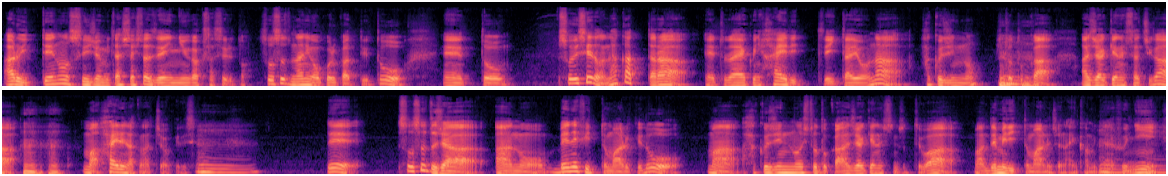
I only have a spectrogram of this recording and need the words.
ある一定の水準を満たした人は全員入学させると。そうすると何が起こるかっていうと,、えーっとそういう制度がなかったら、えーっと大学に入っていたような白人の人とか、アジア系の人たちが、うんうん。まあ、入れなくなっちゃうわけですよ。うんでそうするとじゃああのベネフィットもあるけど、まあ、白人の人とかアジア系の人にとっては、まあ、デメリットもあるんじゃないかみたいなふうに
